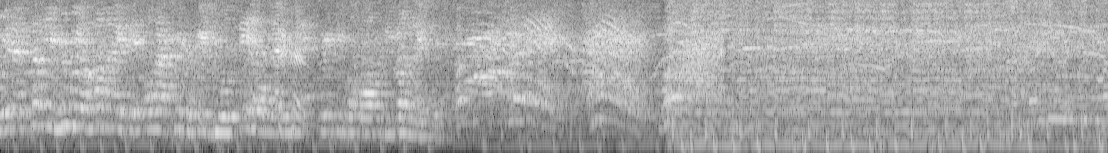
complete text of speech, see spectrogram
We're going to tell you who we are nominated on our Twitter feed. You will see it on there. The next three people are to be nominated. The pleasure is to blame.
